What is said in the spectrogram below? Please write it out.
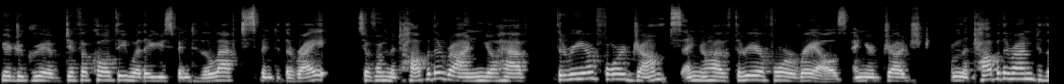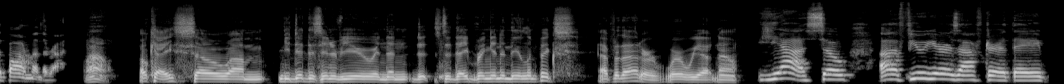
your degree of difficulty, whether you spin to the left, spin to the right. So, from the top of the run, you'll have three or four jumps and you'll have three or four rails, and you're judged from the top of the run to the bottom of the run. Wow. Okay, so um, you did this interview, and then did, did they bring it in the Olympics after that, or where are we at now? Yeah, so a few years after they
